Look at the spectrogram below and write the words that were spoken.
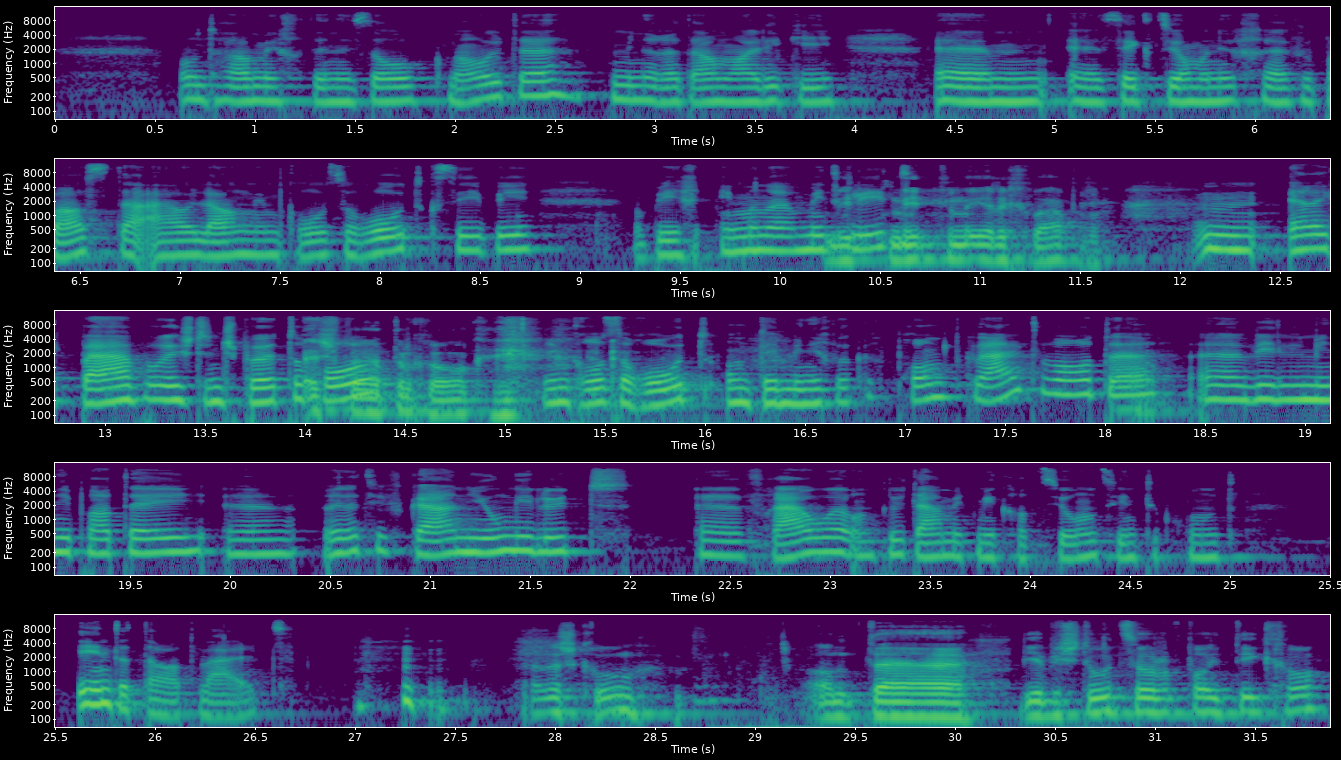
Und habe mich dann so gemeldet, bei meiner damaligen ähm, äh, Sektion, die ich äh, verpasst habe, auch lange im Grossen Rot war. Da bin ich immer noch Mitglied. Mit, mit dem Erich Weber. Ähm, Erik Berber ist dann später gekommen, später gekommen okay. im Grossen Rot und dann bin ich wirklich prompt gewählt worden, ja. äh, weil meine Partei äh, relativ gerne junge Leute, äh, Frauen und Leute auch mit Migrationshintergrund in der Tat wählt. ja, das ist cool. Und äh, wie bist du zur Politik gekommen?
